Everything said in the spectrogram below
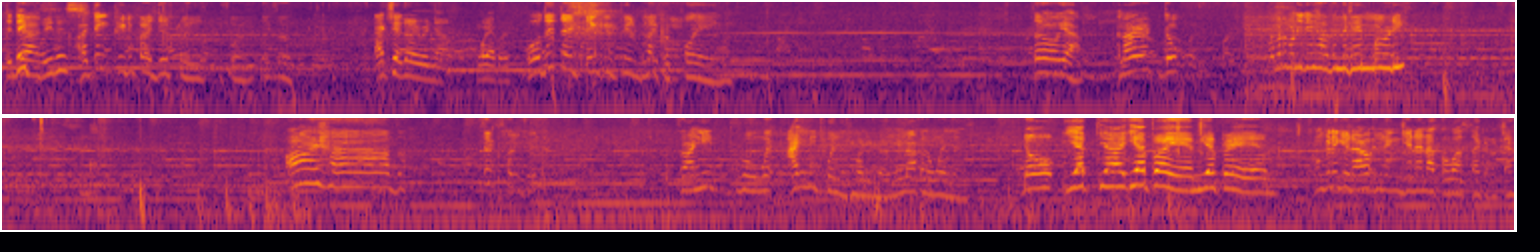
Did they Yeah, play this? I think PewDiePie did play this before. I so. Actually, I don't even know. Whatever. Well, did they thank you, PewDiePie, for playing? So yeah, and I don't. How much money do you have in the game already? I have six hundred. So I need to win. I need to win this money, bro. You're not gonna win this. No. Yep. Yeah. Yep. I am. Yep. I am. I'm gonna get out and then get in at the last second. Okay.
